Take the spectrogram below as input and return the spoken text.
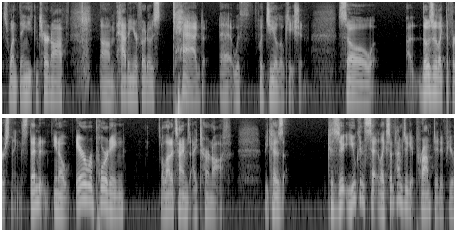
it's one thing. You can turn off um, having your photos tagged uh, with with geolocation. So uh, those are like the first things. Then you know error reporting a lot of times i turn off because because you can set like sometimes you get prompted if your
